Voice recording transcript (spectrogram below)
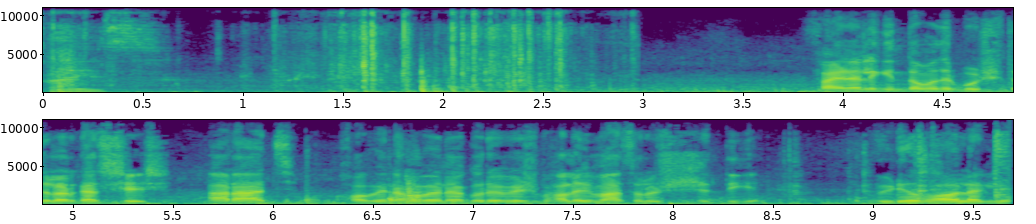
সাইজ ফাইনালি কিন্তু আমাদের বড়শি তোলার কাজ শেষ আর আজ হবে না হবে না করে বেশ ভালোই মাছ হলো শেষের দিকে। ভিডিও ভালো লাগলে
